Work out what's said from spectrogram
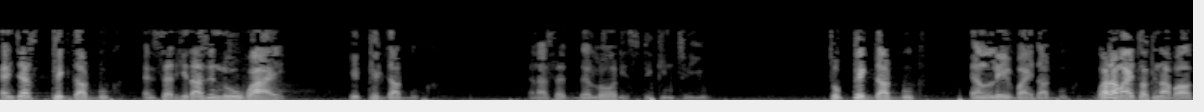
and just picked that book and said he doesn't know why he picked that book. And I said, The Lord is speaking to you to pick that book and live by that book. What am I talking about?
